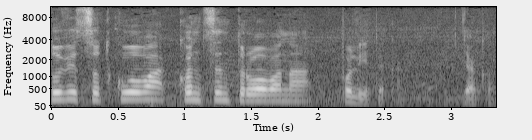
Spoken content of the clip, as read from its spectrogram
100% концентрована політика. Дякую.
